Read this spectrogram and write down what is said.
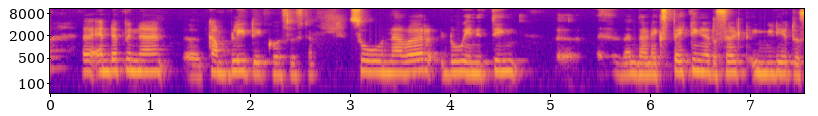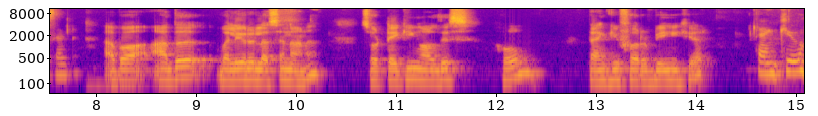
എന്റെ പിന്നെ complete ecosystem so never do anything എന്താണ് expecting a result immediate result അപ്പോൾ അത് വലിയൊരു ലെസൺ ആണ്. So taking all this home thank you for being here thank you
